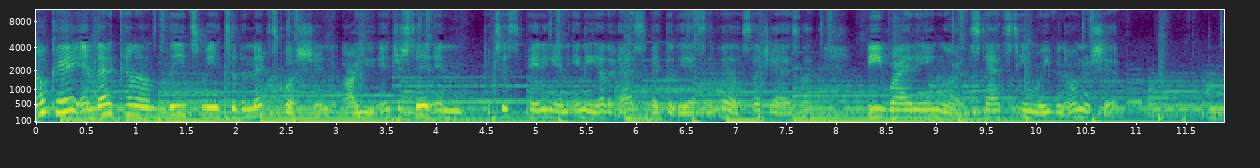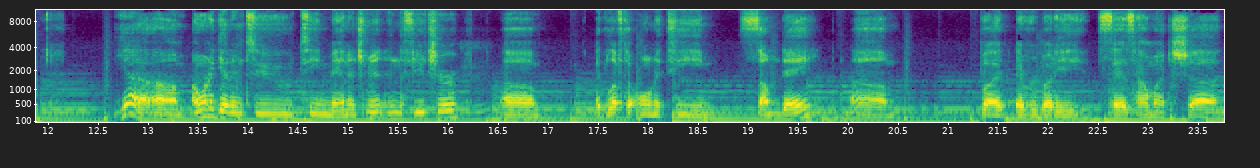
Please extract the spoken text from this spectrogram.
Okay, and that kind of leads me to the next question. Are you interested in participating in any other aspect of the SFL, such as like beat writing or the stats team or even ownership? Yeah, um, I want to get into team management in the future. Mm-hmm. Um, I'd love to own a team someday, um, but everybody says how much uh,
